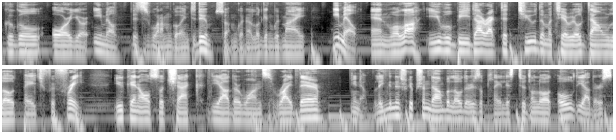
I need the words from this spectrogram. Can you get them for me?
Google, or your email. This is what I'm going to do. So I'm going to log in with my email and voila, you will be directed to the material download page for free. You can also check the other ones right there. You know, link in the description down below. There is a playlist to download all the others.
